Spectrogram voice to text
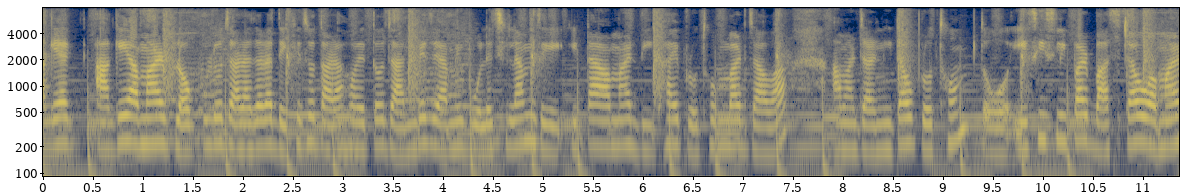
আগে আগে আমার ব্লগগুলো যারা যারা দেখেছ, তারা হয়তো জানবে যে আমি বলেছিলাম যে এটা আমার দীঘায় প্রথমবার যাওয়া। আমার জার্নিটাও প্রথম। তো এসি স্লিপার বাসটাও আমার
